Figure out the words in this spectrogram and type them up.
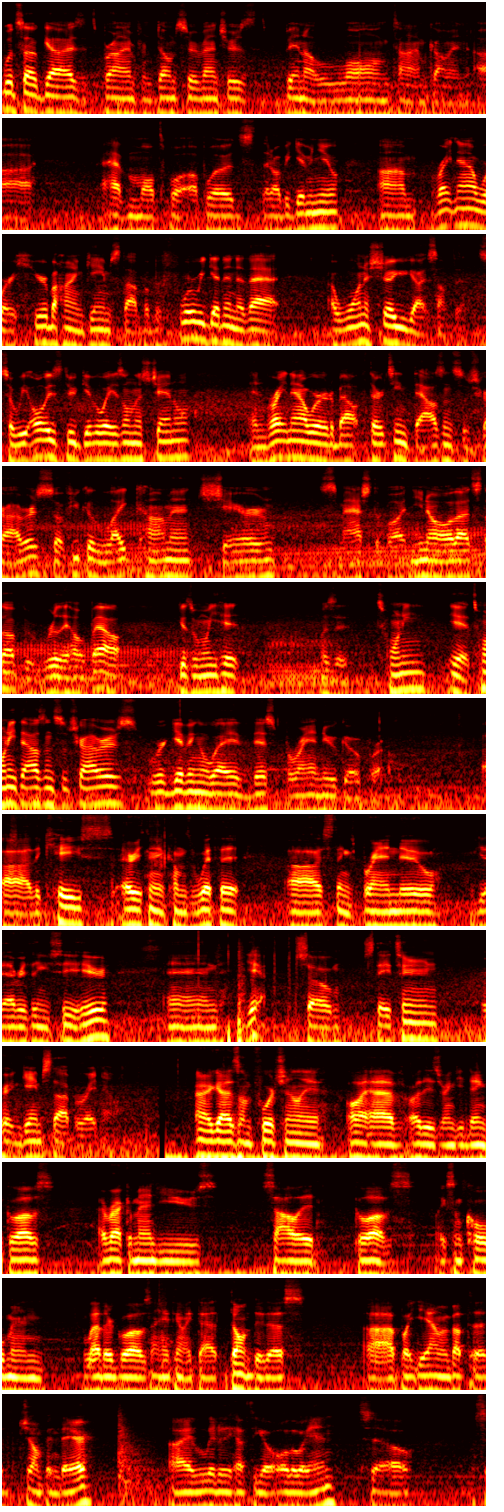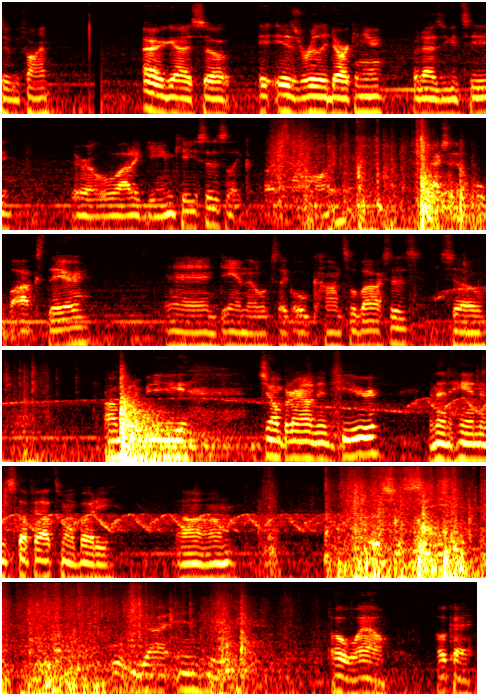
What's up, guys? It's Bryan from Dumpster Adventures. It's been a long time coming. Uh, I have multiple uploads that I'll be giving you. Um, right now, we're here behind GameStop, but before we get into that, I want to show you guys something. So, we always do giveaways on this channel, and right now we're at about 13,000 subscribers. So, if you could like, comment, share, smash the button, you know, all that stuff, it would really help out because when we hit, was it 20 yeah 20,000 subscribers we're giving away this brand new GoPro. Uh, the case everything that comes with it uh, this thing's brand new. You get everything you see here. And yeah so stay tuned. We're hitting GameStop right now. Alright guys unfortunately all I have are these rinky dink gloves. I recommend you use solid gloves like some Coleman leather gloves anything like that. Don't do this uh, but yeah, I'm about to jump in there. I literally have to go all the way in, so we'll see what we find. Alright guys, so it is really dark in here, but as you can see, there are a lot of game cases, like a ton. Actually a whole box there. And damn, that looks like old console boxes. So I'm gonna be jumping around in here and then handing stuff out to my buddy. Um, let's just see got in here. Oh wow. Okay.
